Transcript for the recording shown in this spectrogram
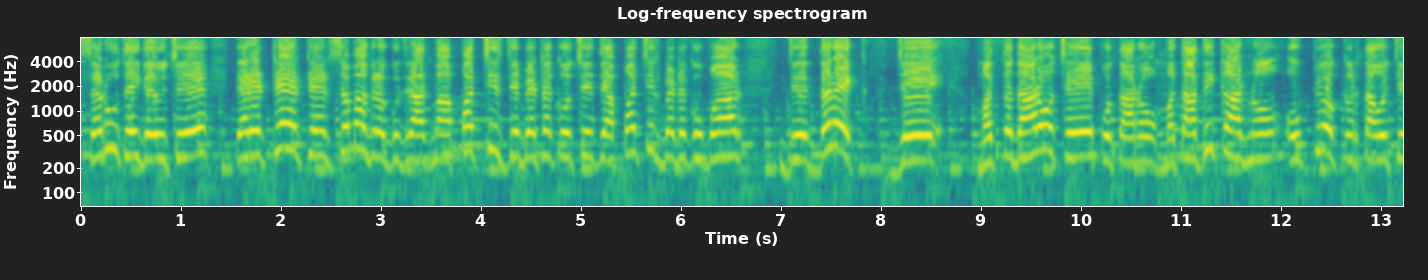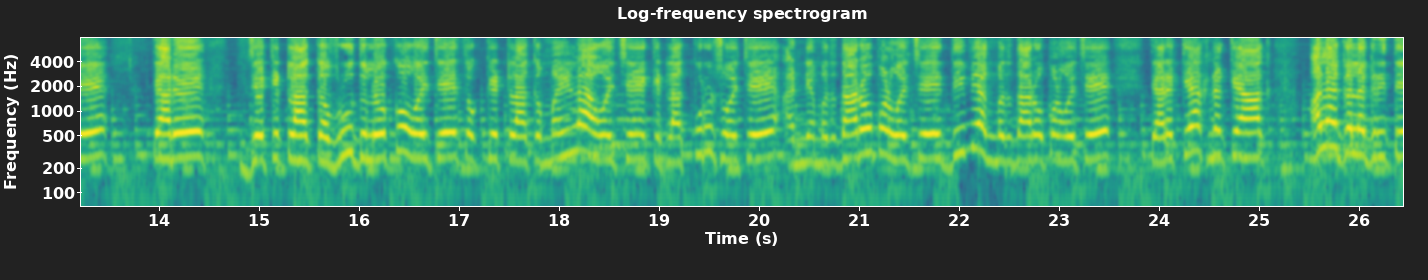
શરૂ થઈ ગયું છે, ત્યારે ઠેર ઠેર સમગ્ર ગુજરાતમાં પચીસ જે બેઠકો છે, ત્યાં પચીસ બેઠકો ઉપર જે દરેક જે મતદારો છે, પોતાનો મતાધિકારનો ઉપયોગ કરતા હોય છે. ત્યારે જે કેટલાક વૃદ્ધ લોકો હોય છે, તો કેટલાક મહિલા હોય છે, કેટલાક પુરુષ હોય છે, અન્ય મતદારો પણ હોય છે, દિવ્યાંગ મતદારો પણ હોય છે. ત્યારે ક્યાંક ને ક્યાંક અલગ અલગ રીતે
